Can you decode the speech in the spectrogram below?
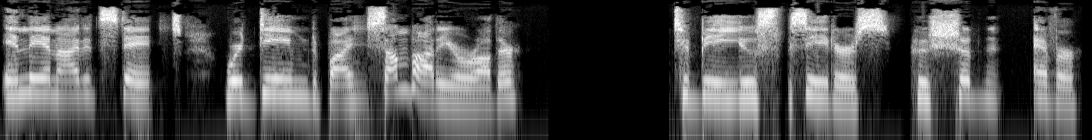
in the United States were deemed by somebody or other to be useless eaters who shouldn't ever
